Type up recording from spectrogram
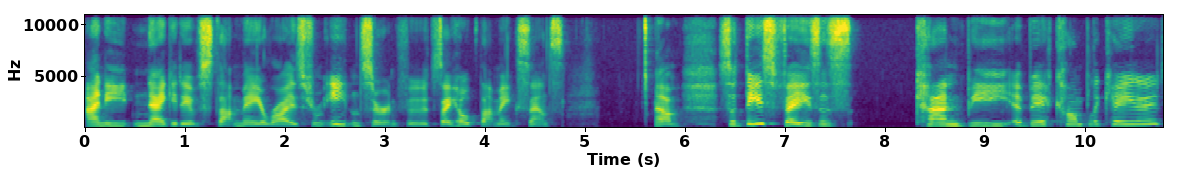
any negatives that may arise from eating certain foods. I hope that makes sense um, so these phases can be a bit complicated.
